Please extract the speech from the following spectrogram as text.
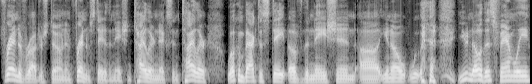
friend of Roger Stone and friend of State of the Nation, Tyler Nixon. Tyler, welcome back to State of the Nation. Uh, you know, you know this family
